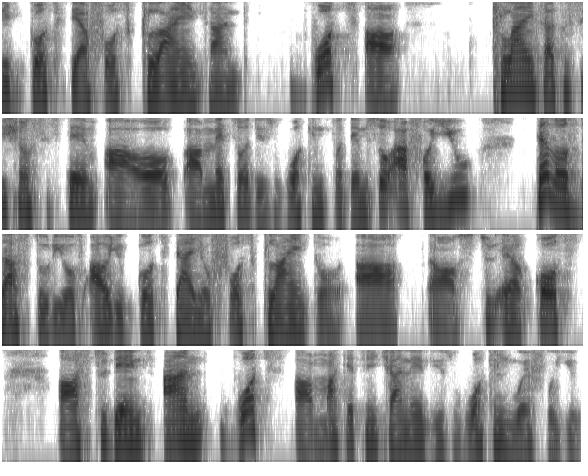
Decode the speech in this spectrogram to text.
they got their first client and what our client acquisition system uh, or our method is working for them. So uh, for you, tell us that story of how you got that your first client or uh, uh, stu- uh course uh, students and what uh, marketing channel is working well for you.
